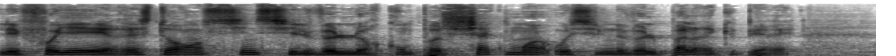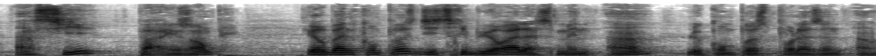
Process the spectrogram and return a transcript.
les foyers et restaurants signent s'ils veulent leur compost chaque mois ou s'ils ne veulent pas le récupérer. Ainsi, par exemple, Urban Compost distribuera la semaine 1 le compost pour la zone 1,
